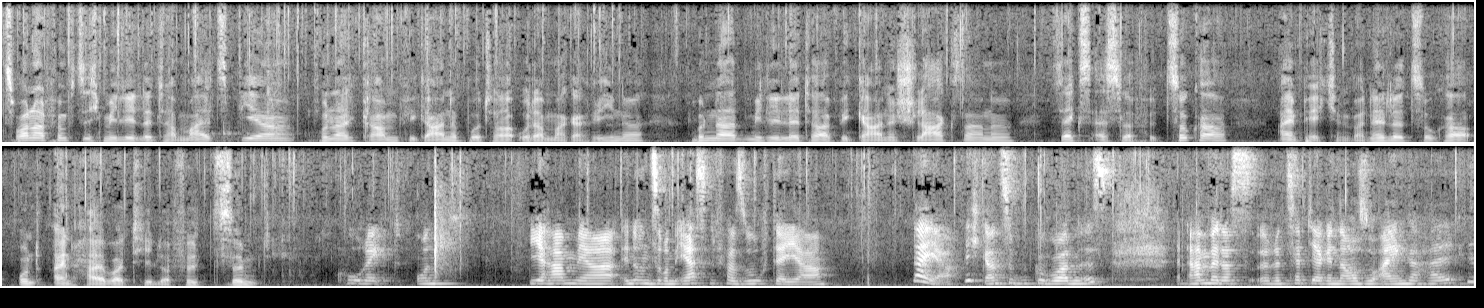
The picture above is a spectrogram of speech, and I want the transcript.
250 Milliliter Malzbier, 100 Gramm vegane Butter oder Margarine, 100 Milliliter vegane Schlagsahne, 6 Esslöffel Zucker, ein Päckchen Vanillezucker und ein halber Teelöffel Zimt. Korrekt. Und wir haben ja in unserem ersten Versuch, der ja, naja, nicht ganz so gut geworden ist, haben wir das Rezept ja genauso eingehalten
